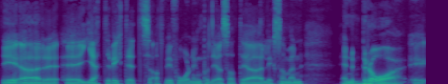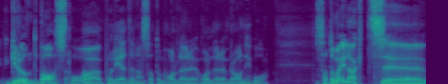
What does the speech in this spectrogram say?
det är eh, jätteviktigt att vi får ordning på det så att det är liksom en en bra eh, grundbas på, ja. på lederna så att de håller, håller en bra nivå. Så att de har ju lagt eh,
